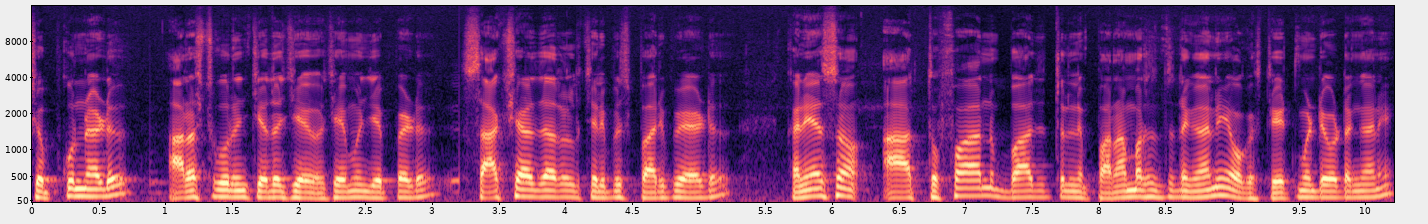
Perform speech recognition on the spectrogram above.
చెప్పుకున్నాడు అరెస్ట్ గురించి ఏదో చే చేయమని చెప్పాడు సాక్ష్యాధారాలు చెలిపేసి పారిపోయాడు. కనీసం ఆ తుఫాను బాధితుల్ని పరామర్శించడం కానీ ఒక స్టేట్మెంట్ ఇవ్వటం కానీ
